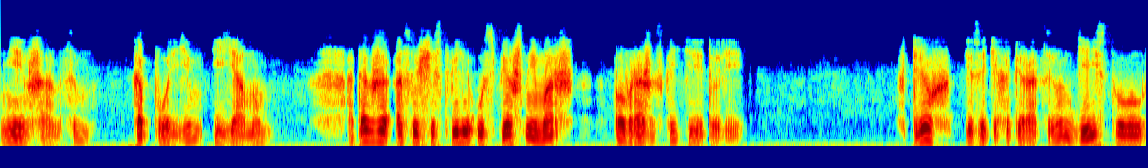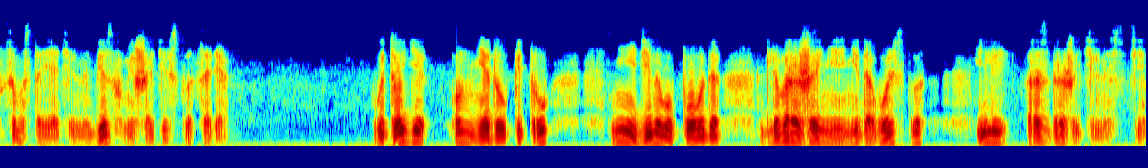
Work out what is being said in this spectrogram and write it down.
Неймшанцем, Копорьем и Ямом, а также осуществили успешный марш по вражеской территории. В трех из этих операций он действовал самостоятельно, без вмешательства царя. В итоге он не дал Петру ни единого повода для выражения недовольства или раздражительности.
